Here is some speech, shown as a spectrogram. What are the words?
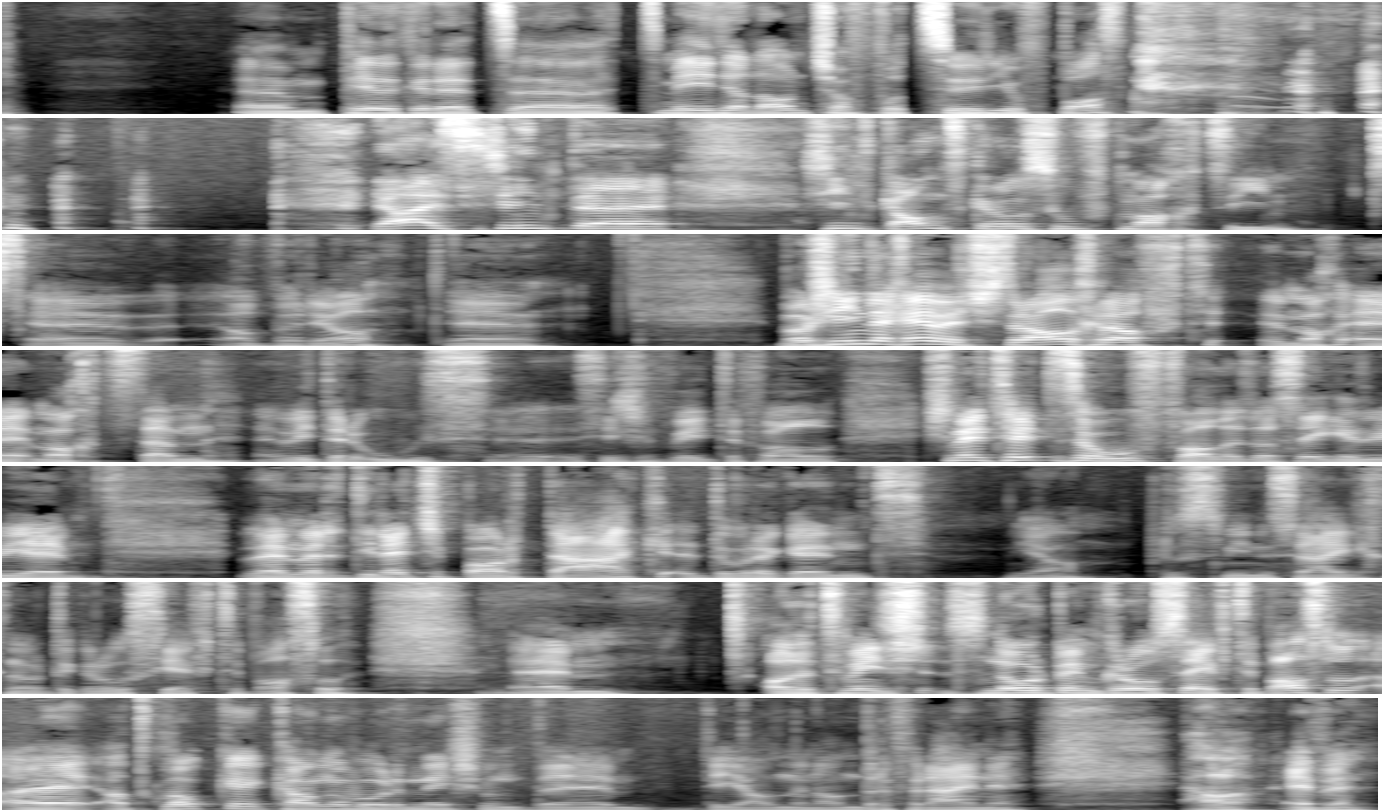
ähm, pilgert äh, die Medienlandschaft von Zürich auf Basel. ja, es scheint, äh, scheint ganz gross aufgemacht zu sein. Äh, aber ja, äh, wahrscheinlich eben die Strahlkraft mach, äh, macht es dann wieder aus. Äh, es ist auf jeden Fall, ist mir jetzt heute so aufgefallen, dass irgendwie, wenn wir die letzten paar Tage durchgehen, ja, plus minus eigentlich nur der grosse FC Basel, ähm, oder zumindest nur beim grossen FC Basel äh, an die Glocke gegangen worden ist und äh, bei allen anderen Vereinen, ja, eben,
